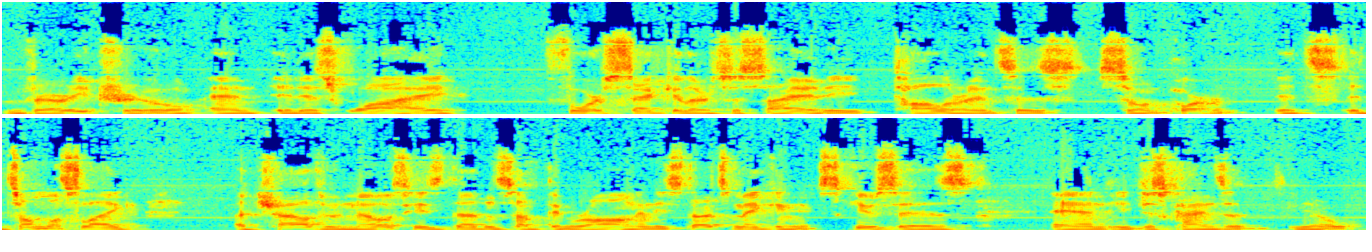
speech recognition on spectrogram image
very true, and it is why for secular society tolerance is so important. It's it's almost like a child who knows he's done something wrong and he starts making excuses and he just kinds of you know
